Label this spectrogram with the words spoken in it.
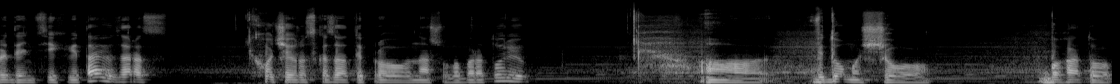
Добрий день, всіх вітаю. Зараз хочу розказати про нашу лабораторію. Відомо, що багато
